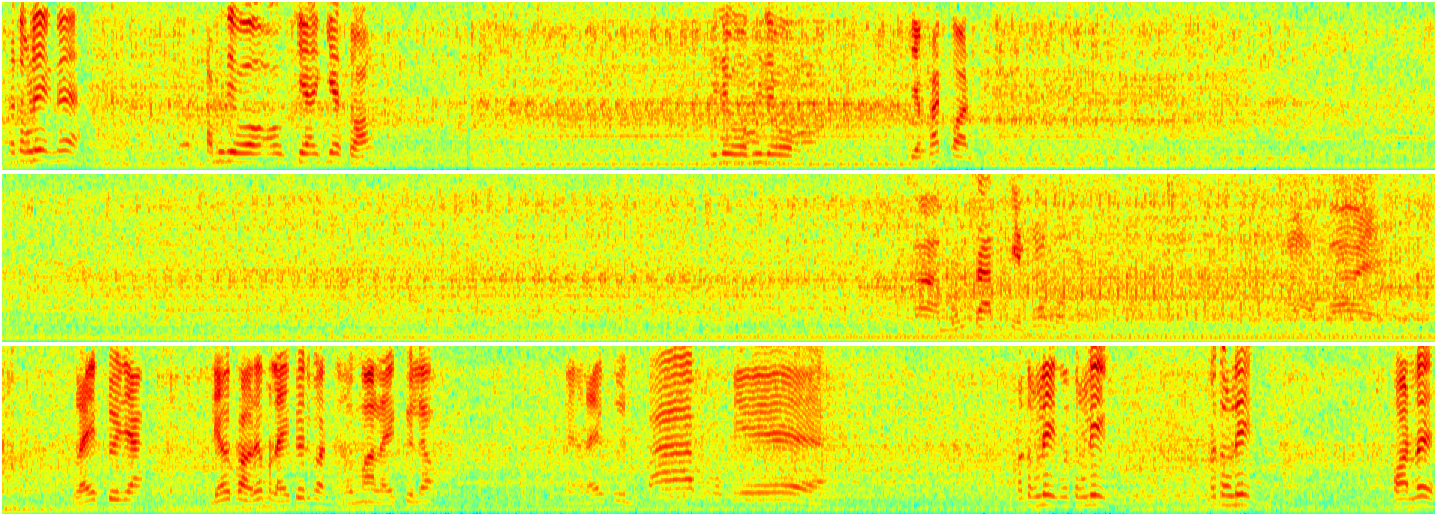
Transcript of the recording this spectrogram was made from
ไม่ต้องเร่งเด้อเอาพี่เดียวเอาเกียร์เกียร์สองพี่เดียวพี่เดียวเหยียบคัดก่อนอ่าหมุน ตามเข็มครับผมอ่าไปไหลคืนยัง เดี๋ยวเผาให้มันไหลขึ้นก่อนเออมาไหลขึ้นแล้วเนี่ยไหลขึ้นปั๊บโอเคไม่ต้องเร่งไม่ต้องเร่งไม่ต้องเร่งผ่อนเลย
